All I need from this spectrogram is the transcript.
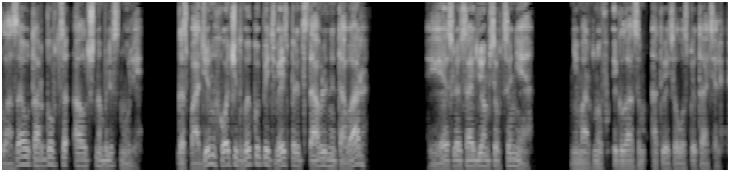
Глаза у торговца алчно блеснули. «Господин хочет выкупить весь представленный товар?» «Если сойдемся в цене», — не моргнув и глазом, ответил воспитатель.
